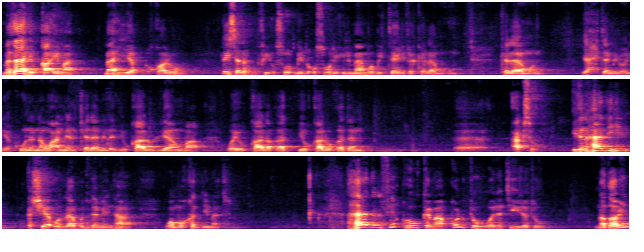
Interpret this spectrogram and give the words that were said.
مذاهب قائمة. ما هي أقوالهم ليس لهم في أصول بالأصول إلمام وبالتالي فكلامهم كلام يحتمل أن يكون نوعا من الكلام الذي يقال اليوم ويقال غد يقال غدا آه، عكسه. إذن هذه أشياء لا بد منها ومقدمات. هذا الفقه كما قلت هو نتيجة نظر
